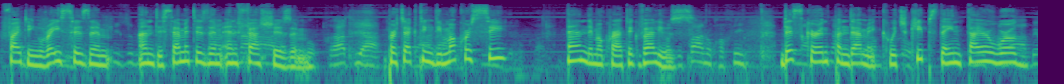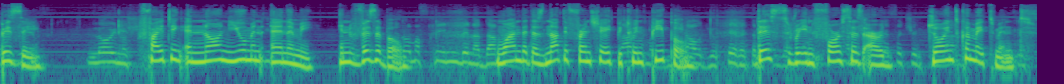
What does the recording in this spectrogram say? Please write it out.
fighting racism, anti Semitism, and fascism, protecting democracy and democratic values. This current pandemic, which keeps the entire world busy, fighting a non human enemy, invisible, one that does not differentiate between people. This reinforces our joint commitment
